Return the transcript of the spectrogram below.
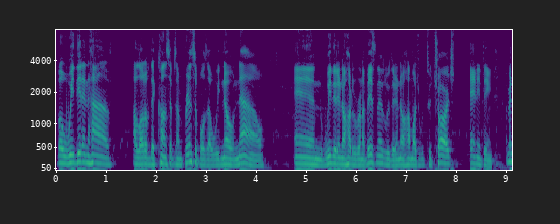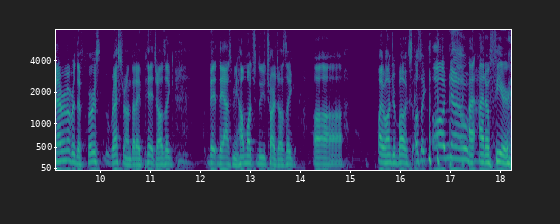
But we didn't have a lot of the concepts and principles that we know now, and we didn't know how to run a business. We didn't know how much to charge anything. I mean, I remember the first restaurant that I pitched. I was like, they, they asked me how much do you charge? I was like, uh, five hundred bucks. I was like, oh no. I, out of fear.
